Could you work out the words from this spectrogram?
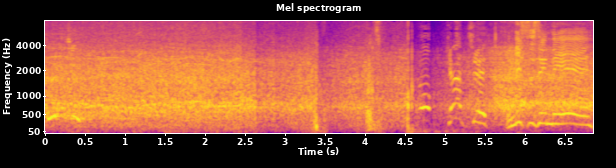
32. oh, catch it! And this is in the air.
